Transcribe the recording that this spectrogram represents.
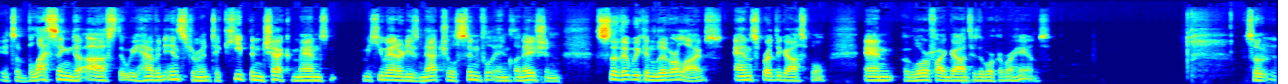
it's a blessing to us that we have an instrument to keep in check man's humanity's natural sinful inclination so that we can live our lives and spread the gospel and glorify God through the work of our hands. So,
